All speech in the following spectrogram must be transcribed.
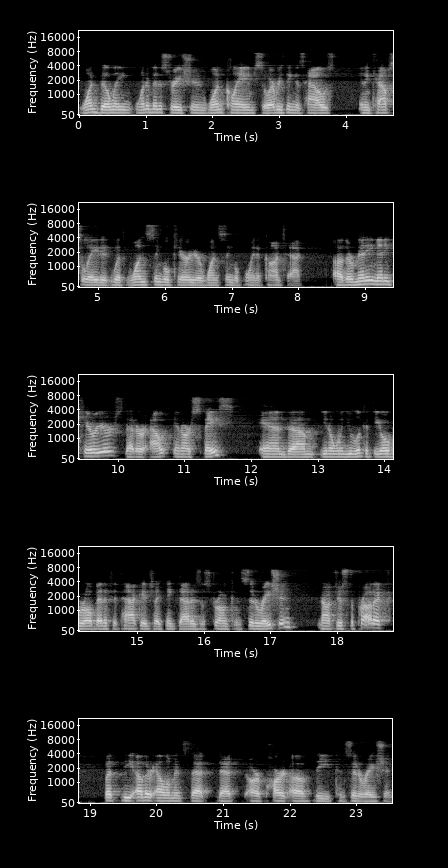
one billing, one administration, one claim, so everything is housed and encapsulated with one single carrier, one single point of contact. Uh, there are many, many carriers that are out in our space. And, um, you know, when you look at the overall benefit package, I think that is a strong consideration, not just the product, but the other elements that, that are part of the consideration.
